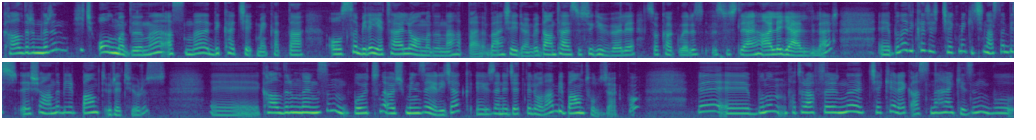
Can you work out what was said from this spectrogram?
kaldırımların hiç olmadığını aslında dikkat çekmek hatta olsa bile yeterli olmadığını hatta ben şey diyorum böyle dantel süsü gibi böyle sokakları süsleyen hale geldiler. Ee, buna dikkat çekmek için aslında biz e, şu anda bir bant üretiyoruz. E, kaldırımlarınızın boyutunu ölçmenize yarayacak e, üzerine cetveli olan bir bant olacak bu. Ve e, bunun fotoğraflarını çekerek aslında herkesin bu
